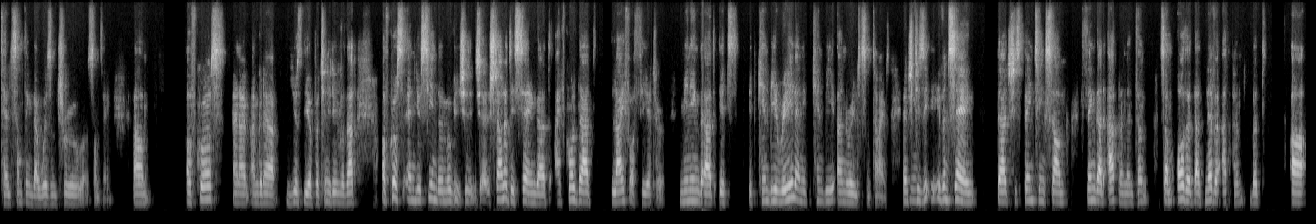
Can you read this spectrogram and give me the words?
tell something that wasn't true or something. Um, of course, and I'm, I'm gonna use the opportunity for that. Of course, and you see in the movie, she, Charlotte is saying that I've called that life or theater, meaning that it's it can be real and it can be unreal sometimes. And Yeah. she's even saying that she's painting some thing that happened and some- some other that never happened, but are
